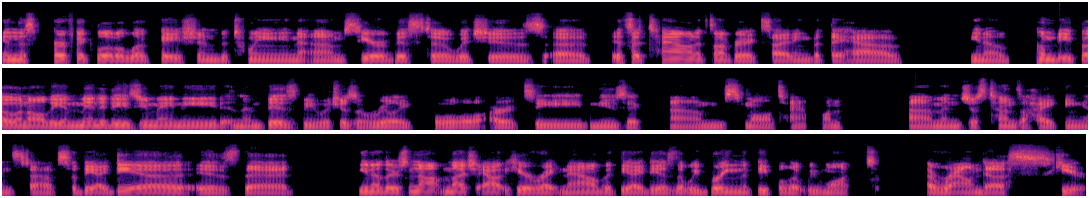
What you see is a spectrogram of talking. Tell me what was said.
in this perfect little location between um, Sierra Vista, which is uh, it's a town. It's not very exciting, but they have you know Home Depot and all the amenities you may need, and then Bisbee, which is a really cool artsy music um, small town, um, and just tons of hiking and stuff. So the idea is that you know there's not much out here right now, but the idea is that we bring the people that we want around us here,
